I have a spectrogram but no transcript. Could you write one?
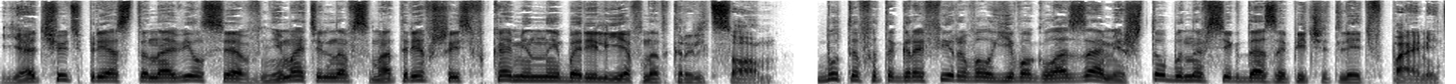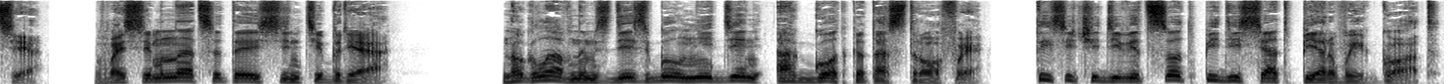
Я чуть приостановился, внимательно всмотревшись в каменный барельеф над крыльцом, будто фотографировал его глазами, чтобы навсегда запечатлеть в памяти. 18 сентября. Но главным здесь был не день, а год катастрофы. 1951 год.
